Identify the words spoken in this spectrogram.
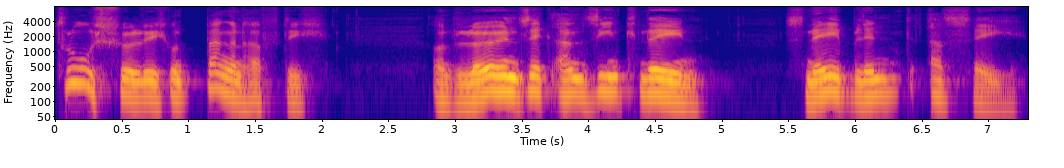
truschuldig und bangenhaftig, und löhn sich an sin Knän, sneeblind as sei.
